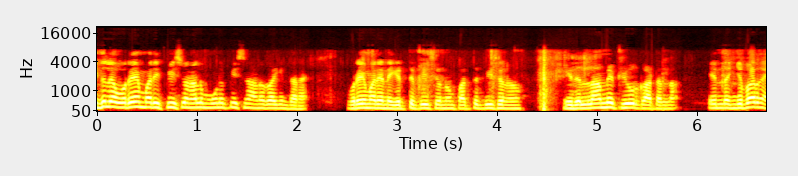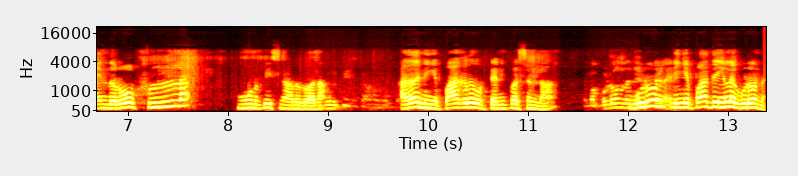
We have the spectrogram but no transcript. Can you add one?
இதில் ஒரே மாதிரி பீஸ் வேணாலும் மூணு பீஸ் நானூறுவாய்க்கும் தரேன். ஒரே மாதிரி எனக்கு எட்டு பீஸ் வேணும் பத்து பீஸ் வேணும். இது எல்லாமே பியூர் காட்டன் தான். இந்த இங்கே பாருங்க. இந்த ரோ ஃபுல்லாக மூணு பீஸ் நானூறுரூவா தான் நானூறு அதாவது நீங்கள் பார்க்குறது ஒரு டென் பர்சன்ட் தான். குடோன் நீங்கள் பார்த்தீங்களா குடோன்?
